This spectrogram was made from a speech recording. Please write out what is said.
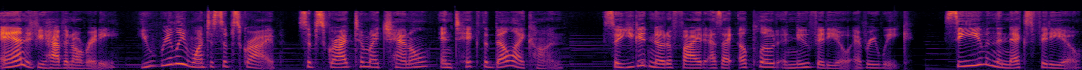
And if you haven't already, you really want to subscribe, subscribe to my channel and tick the bell icon so you get notified as I upload a new video every week. See you in the next video.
